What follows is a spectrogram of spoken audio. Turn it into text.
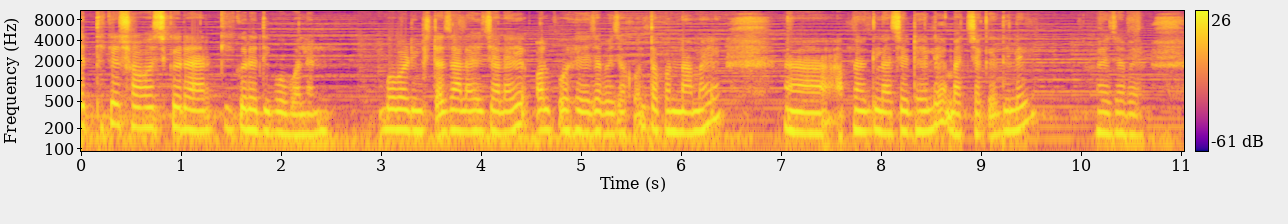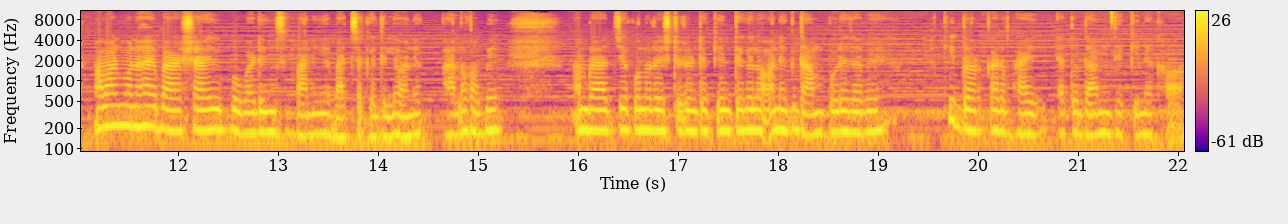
এর থেকে সহজ করে আর কি করে দিব বলেন? বোবা ডিংসটা জ্বালায় জ্বালায় অল্প হয়ে যাবে যখন, তখন নামায় আপনার গ্লাসে ঢেলে বাচ্চাকে দিলেই হয়ে যাবে। আমার মনে হয় বাসায় বোবা ডিংস বানিয়ে বাচ্চাকে দিলে অনেক ভালো হবে। আমরা যে কোনো রেস্টুরেন্টে কিনতে গেলে অনেক দাম পড়ে যাবে। কি দরকার ভাই? এত দাম দিয়ে কিনে খাওয়া।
